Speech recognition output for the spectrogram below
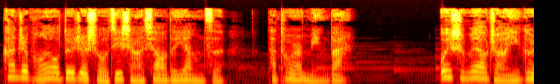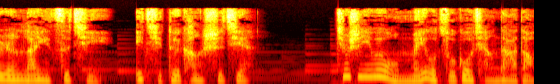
看着朋友对着手机傻笑的样子，他突然明白，为什么要找一个人来与自己一起对抗世界，就是因为我们没有足够强大到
